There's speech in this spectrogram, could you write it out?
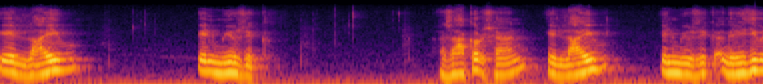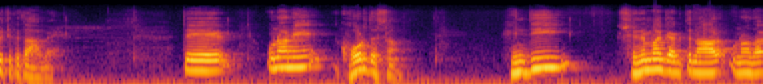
ਇਹ live in music. Zakir Hussain ਇਹ ਲਾਈਵ ਇਨ ਮਿਊਜ਼ਿਕ ਅੰਗਰੇਜ਼ੀ ਵਿੱਚ ਕਿਤਾਬ ਹੈ। ਤੇ ਉਹਨਾਂ ਨੇ ਇੱਕ ਹੋਰ ਦੱਸਾਂ, ਹਿੰਦੀ ਸਿਨੇਮਾ ਜਗਤ ਨਾਲ ਉਹਨਾਂ ਦਾ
